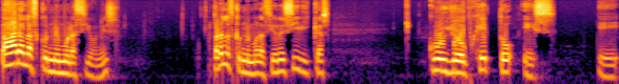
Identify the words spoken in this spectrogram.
para las conmemoraciones, para las conmemoraciones cívicas, cuyo objeto es eh,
